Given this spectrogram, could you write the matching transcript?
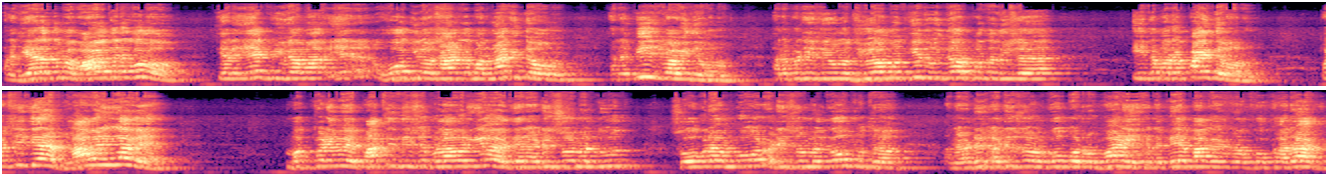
અને જ્યારે તમે વાવેતર કરો ત્યારે એક વીઘામાં એ સો કિલો છાણ તમારે નાખી દેવાનું અને બીજ વાવી દેવાનું. અને પછી જે ઓલું કીધું દર પંદર દિવસે એ તમારે પાઈ દેવાનું. પછી જ્યારે ફ્લાવરિંગ આવે, મગફળી હોય, પાંત્રીસ દિવસે ફ્લાવરિંગ આવે, ત્યારે અઢીસો એમ દૂધ, સો ગ્રામ ગોળ, અઢીસો એમ ગૌમૂત્ર અને અઢી- અઢીસો ગોબરનું પાણી અને બે બાકસનો કોકા રાખ.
